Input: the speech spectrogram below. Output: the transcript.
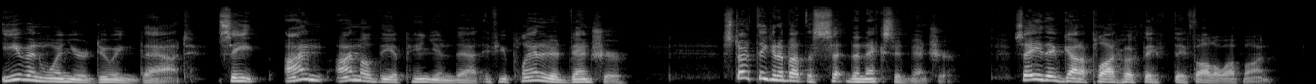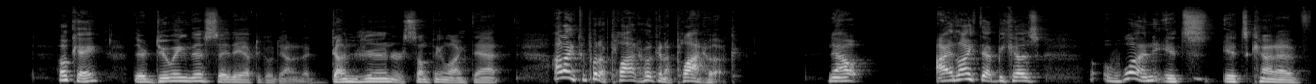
even when you're doing that, see, I'm I'm of the opinion that if you plan an adventure, start thinking about the the next adventure. Say they've got a plot hook they they follow up on. Okay, they're doing this. Say they have to go down in a dungeon or something like that. I like to put a plot hook in a plot hook. Now, I like that because one, it's it's kind of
